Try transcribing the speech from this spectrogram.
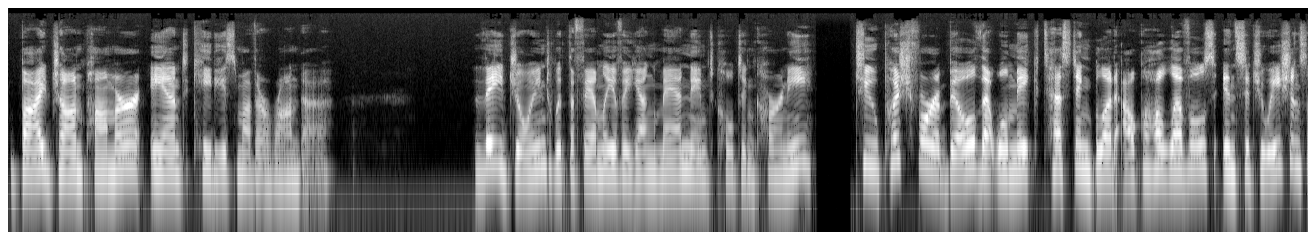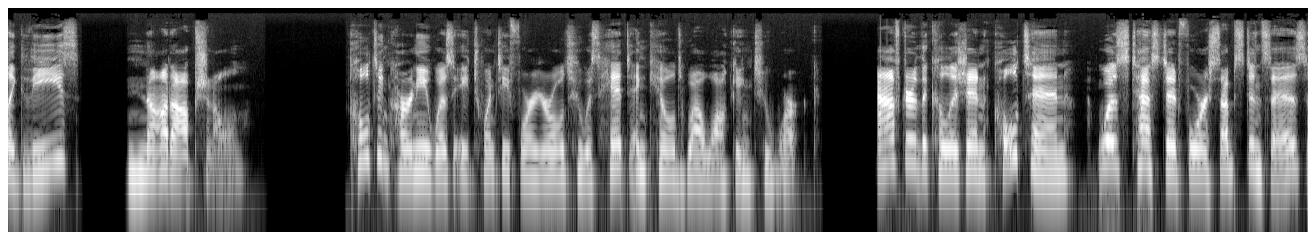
by John Palmer and Katie's mother, Rhonda. They joined with the family of a young man named Colton Carney to push for a bill that will make testing blood alcohol levels in situations like these not optional. Colton Carney was a 24 year old who was hit and killed while walking to work. After the collision, Colton was tested for substances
